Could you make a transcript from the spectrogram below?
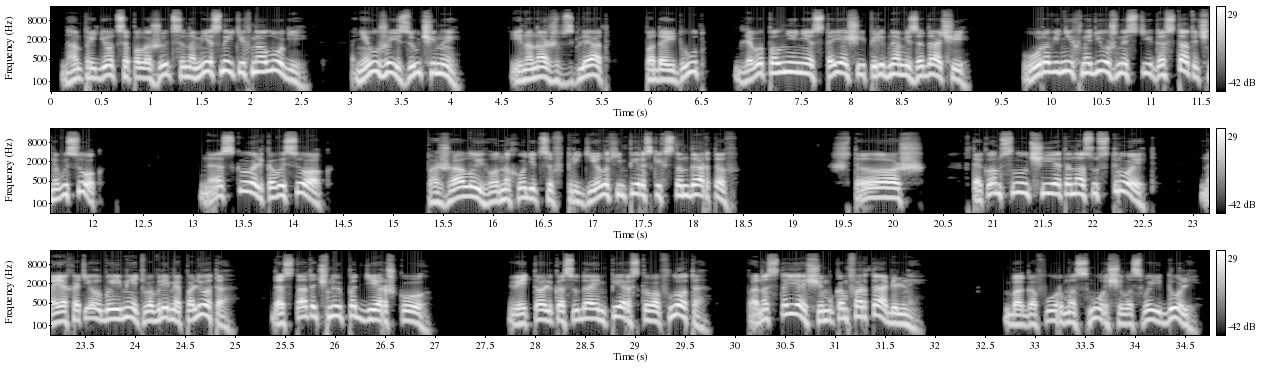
Нам придется положиться на местные технологии. Они уже изучены и, на наш взгляд, подойдут для выполнения стоящей перед нами задачи. Уровень их надежности достаточно высок. Насколько высок? Пожалуй, он находится в пределах имперских стандартов. Что ж, в таком случае это нас устроит но я хотел бы иметь во время полета достаточную поддержку. Ведь только суда имперского флота по-настоящему комфортабельны. Богоформа сморщила свои доли.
